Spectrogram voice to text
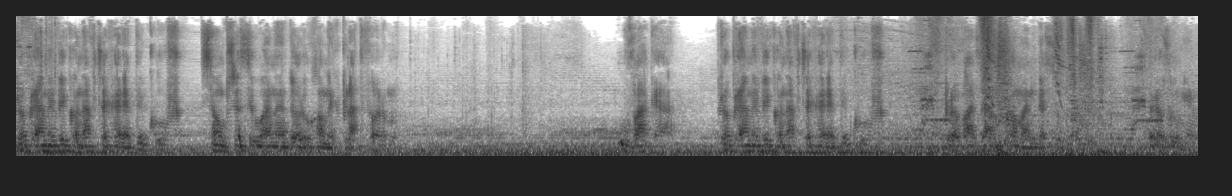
Programy wykonawcze heretyków są przesyłane do ruchomych platform. Uwaga! Programy wykonawcze heretyków. Wprowadzam komendę support. Rozumiem.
